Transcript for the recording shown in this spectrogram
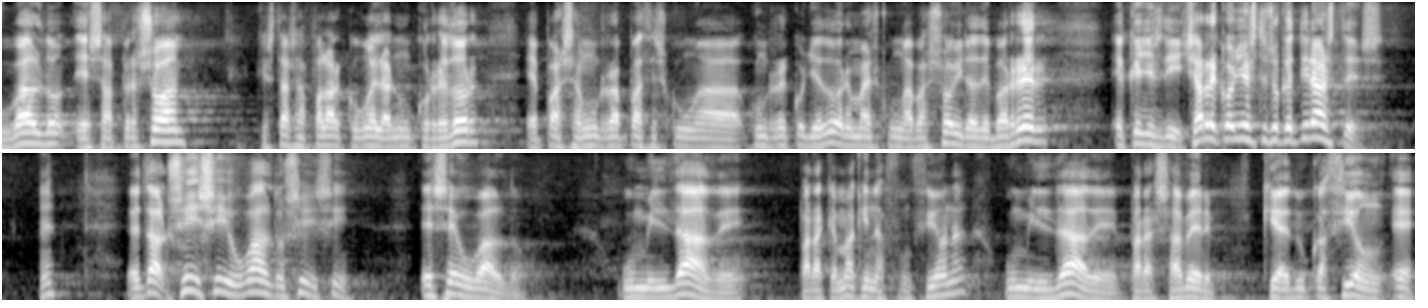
Ubaldo esa persoa que estás a falar con ela nun corredor e pasan uns rapaces cunha, cun recolledor e máis cunha vasoira de barrer e que lles di, xa recollestes o que tirastes? Eh? E tal, sí, sí, Ubaldo, sí, sí. Ese é Ubaldo. Humildade para que a máquina funciona, humildade para saber que a educación é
